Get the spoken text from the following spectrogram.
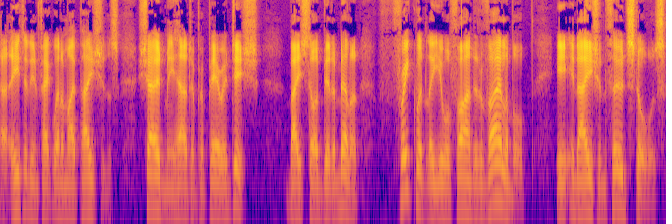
uh, eat it. In fact, one of my patients showed me how to prepare a dish based on bitter melon. Frequently, you will find it available in, in Asian food stores.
